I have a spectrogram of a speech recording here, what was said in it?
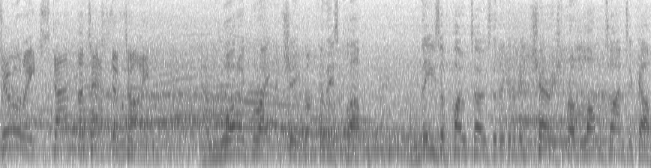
surely stand the test of time. And what a great achievement for this club. And these are photos that are going to be cherished for a long time to come.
